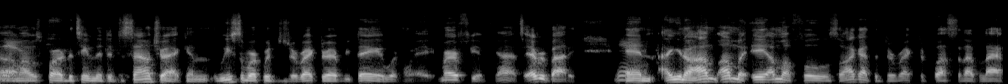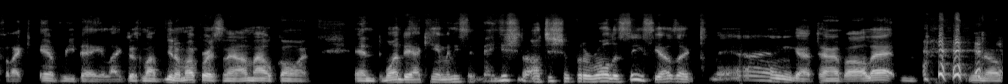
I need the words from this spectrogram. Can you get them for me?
Um, yeah. I was part of the team that did the soundtrack, and we used to work with the director every day, working with Eddie Murphy and Beyonce, everybody. Yeah. And I, you know, I'm I'm a eh, I'm a fool, so I got the director busting up laughing like every day, like just my you know my personality. I'm outgoing, and one day I came in, he said, "Man, you should audition for the role of Cece." I was like, "Man, I ain't got time for all that." And you know,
